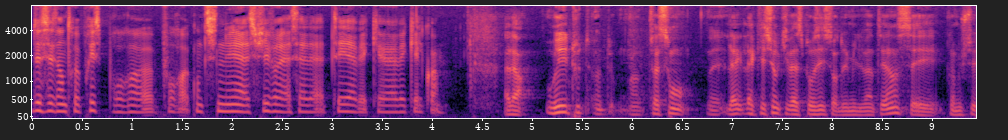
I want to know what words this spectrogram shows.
de ces entreprises pour, continuer à suivre et à s'adapter avec, avec. Quoi. Alors, oui, de toute façon, la, question qui va se poser sur 2021, c'est, comme je,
